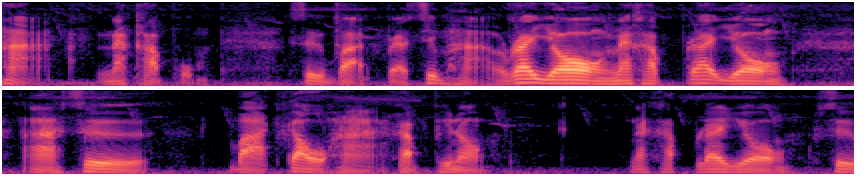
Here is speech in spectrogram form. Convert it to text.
85นะครับผมซื้อบาท 85ระยองนะครับระยองอ่าซื้อบาท95ครับพี่น้องนะครับระยองซื้อ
